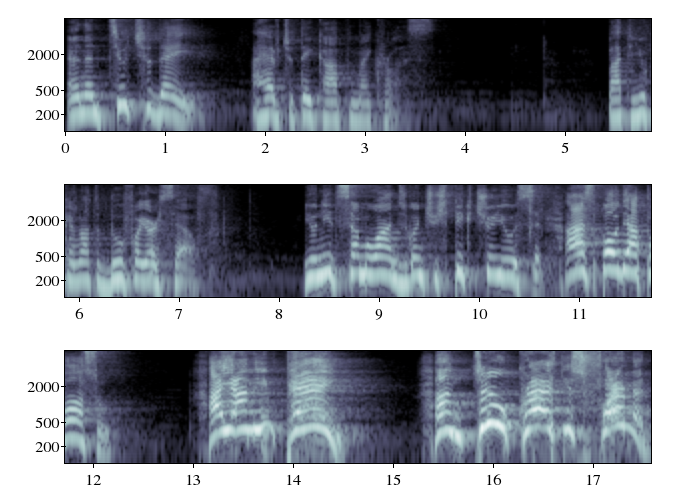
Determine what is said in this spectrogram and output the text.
And until today, I have to take up my cross. But you cannot do for yourself. You need someone who's going to speak to you. As Paul the Apostle, I am in pain until Christ is formed,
